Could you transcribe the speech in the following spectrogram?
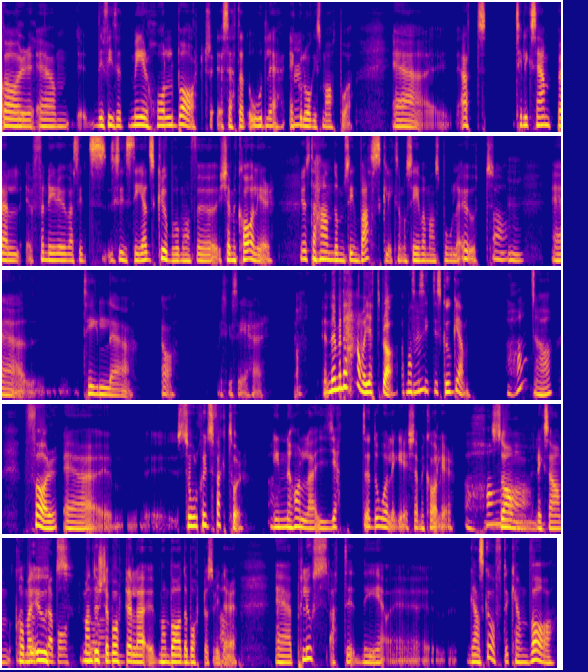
För ehm, det finns ett mer hållbart sätt att odla ekologisk mat på. Eh, att till exempel fundera över sin, sin städskrubb och vad man har för kemikalier. Just Ta hand om sin vask liksom, och se vad man spolar ut. Ja. Mm. Eh, till, eh, ja, vi ska se här. Nej men det här var jättebra, att man ska Mm. sitta i skuggan. Jaha. Ja, för eh, solskyddsfaktor Ja. innehåller jättedåliga kemikalier Aha. som liksom kommer ut, bort man duschar bort eller man badar bort och så vidare. Eh, plus att det, det eh, ganska ofta kan vara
